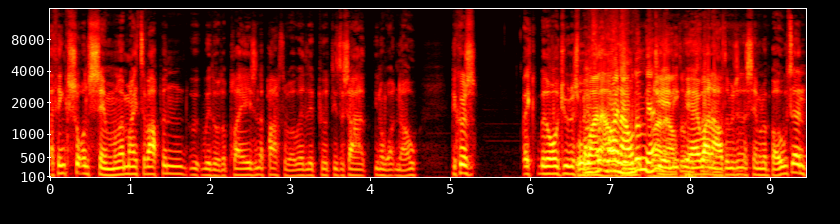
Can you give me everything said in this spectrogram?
I think something similar might have happened with, with other players in the past. Well, where Liverpool they decide, you know what, no, because like with all due respect, well, Wijnaldum, Wijnaldum, yeah, Wijnaldum, yeah, Wijnaldum was in a similar boat and.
